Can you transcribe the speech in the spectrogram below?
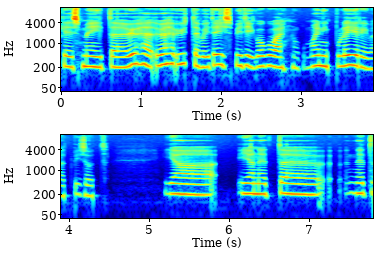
kes meid äh, ühe, ühe, ühte või teistpidi kogu aeg nagu manipuleerivad pisut. ja, ja need, need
